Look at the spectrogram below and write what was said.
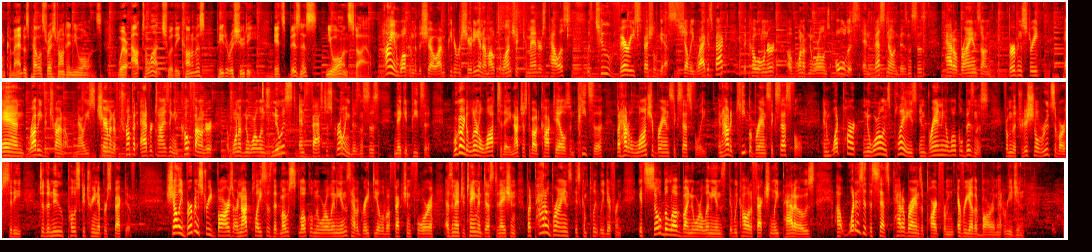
from Commander's Palace Restaurant in New Orleans. We're out to lunch with economist Peter Ricchiuti. It's business, New Orleans style. Hi, and welcome to the show. I'm Peter Ricchiuti, and I'm out to lunch at Commander's Palace with two very special guests Shelley Waguespack, the co owner of one of New Orleans' oldest and best known businesses, Pat O'Brien's on Bourbon Street, and Robbie Vitrano. Now, he's chairman of Trumpet Advertising and co founder of one of New Orleans' newest and fastest growing businesses, Naked Pizza. We're going to learn a lot today, not just about cocktails and pizza, but how to launch a brand successfully and how to keep a brand successful, and what part New Orleans plays in branding a local business from the traditional roots of our city to the new post Katrina perspective. Shelley, Bourbon Street bars are not places that most local New Orleanians have a great deal of affection for as an entertainment destination, but Pat O'Brien's is completely different. It's so beloved by New Orleanians that we call it affectionately Pat O's. Uh, what is it that sets Pat O'Brien's apart from every other bar in that region?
